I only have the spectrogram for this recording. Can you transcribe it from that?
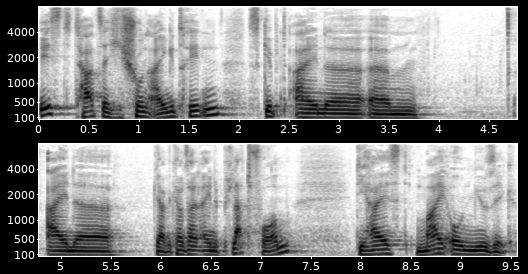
ist tatsächlich schon eingetreten. Es gibt eine, ähm, eine ja, wie kann man sagen, eine Plattform, die heißt My Own Music.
